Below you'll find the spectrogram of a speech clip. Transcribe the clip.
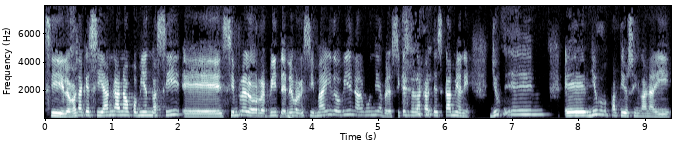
Sí, lo que pasa es que si han ganado comiendo así, eh, siempre lo repiten, ¿eh? porque si me ha ido bien algún día, pero sí que es verdad que a veces cambian y yo eh, eh llevo partidos sin ganar y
